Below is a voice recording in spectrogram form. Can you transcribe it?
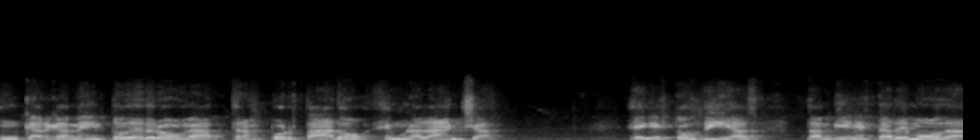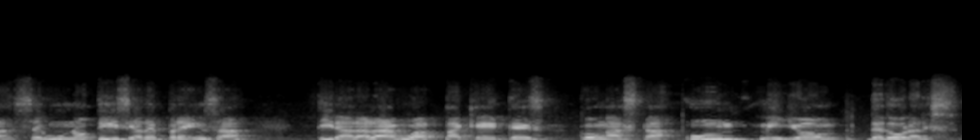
un cargamento de droga transportado en una lancha. En estos días también está de moda, según noticias de prensa, tirar al agua paquetes con hasta un millón de dólares.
